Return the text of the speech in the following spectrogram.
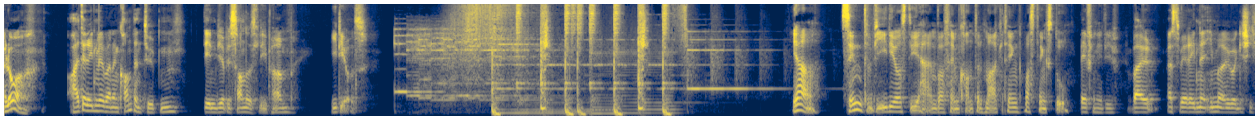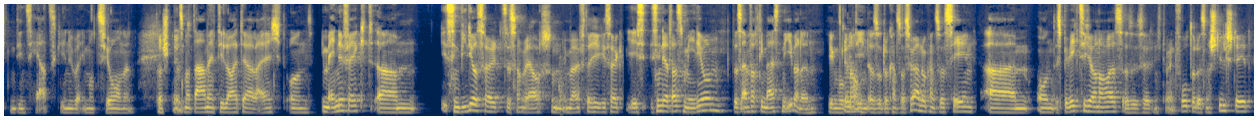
Hallo, heute reden wir über einen Content-Typen, den wir besonders lieb haben, Videos. Ja, sind Videos die Geheimwaffe im Content Marketing? Was denkst du? Definitiv, weil also wir reden ja immer über Geschichten, die ins Herz gehen, über Emotionen, Das stimmt. dass man damit die Leute erreicht und im Endeffekt ähm, sind Videos halt, das haben wir auch schon immer öfter hier gesagt, es sind ja das Medium, das einfach die meisten Ebenen irgendwo Genau. bedient. Also du kannst was hören, du kannst was sehen ähm, und es bewegt sich auch noch was. Also es ist halt nicht nur ein Foto, das noch still steht.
